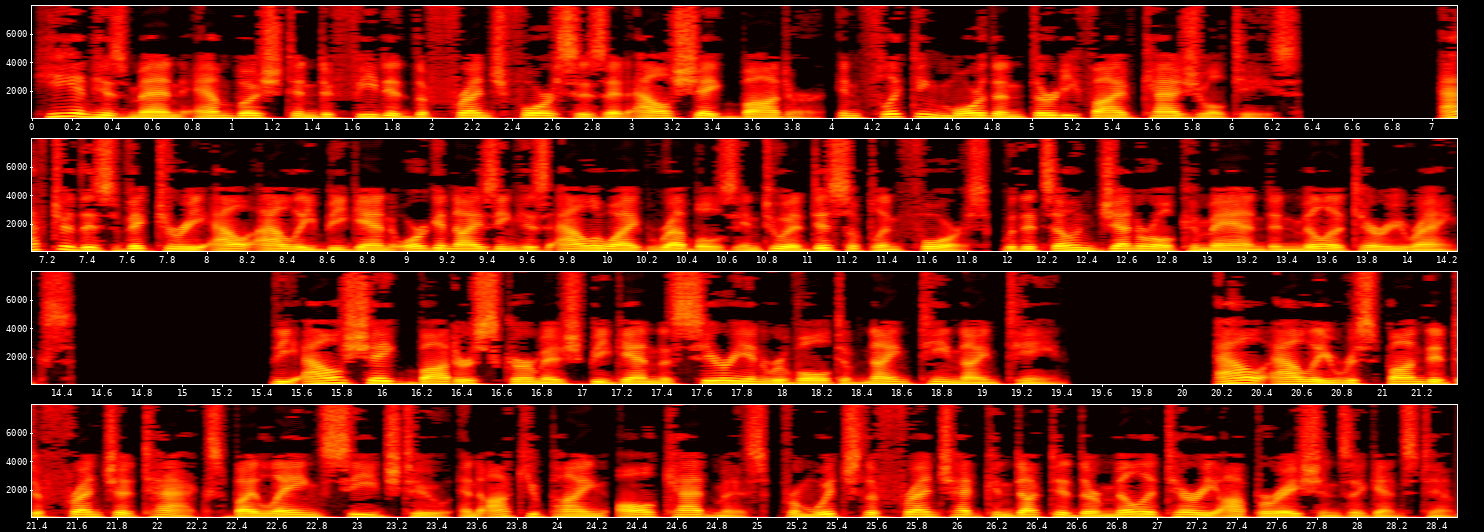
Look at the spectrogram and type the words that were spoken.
He and his men ambushed and defeated the French forces at al-Sheikh Badr, inflicting more than 35 casualties. After this victory al-Ali began organizing his Alawite rebels into a disciplined force, with its own general command and military ranks. The al-Sheikh Badr skirmish began the Syrian revolt of 1919. Al-Ali responded to French attacks by laying siege to and occupying al-Qadmus, from which the French had conducted their military operations against him.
